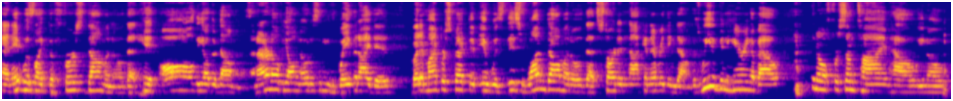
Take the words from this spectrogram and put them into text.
And it was like the first domino that hit all the other dominoes. And I don't know if y'all noticed in the way that I did, but in my perspective, it was this one domino that started knocking everything down. Because we have been hearing about, you know, for some time how, you know,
